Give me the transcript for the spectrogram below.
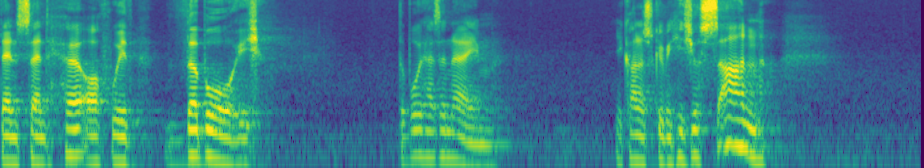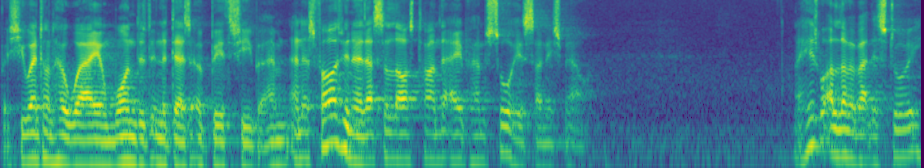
then sent her off with the boy. The boy has a name. You're kind of screaming, He's your son. But she went on her way and wandered in the desert of Beersheba. And, and as far as we know, that's the last time that Abraham saw his son Ishmael. Now, here's what I love about this story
